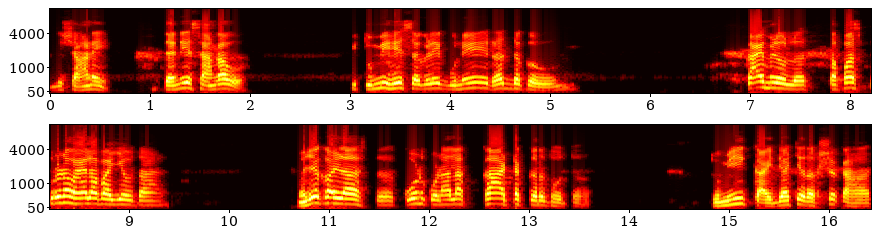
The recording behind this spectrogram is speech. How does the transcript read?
जे शहाणे त्यांनी सांगावं की तुम्ही हे सगळे गुन्हे रद्द करून काय मिळवलं? तपास पूर्ण व्हायला पाहिजे होता. म्हणजे कळलं असतं कोण कोणाला का अटक करत होतं. तुम्ही कायद्याचे रक्षक आहात.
